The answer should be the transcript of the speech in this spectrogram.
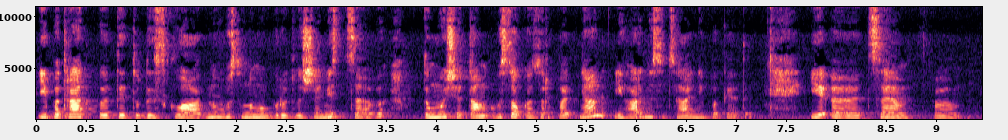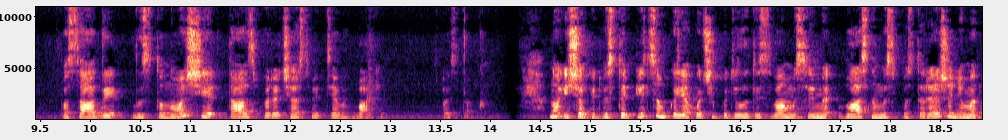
і потрапити туди складно. В основному беруть лише місцевих, тому що там висока зарплатня і гарні соціальні пакети. І е, це посади листоноші та збирача сміттєвих баків. Ось так. Ну і щоб підвести підсумки, я хочу поділитися з вами своїми власними спостереженнями,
